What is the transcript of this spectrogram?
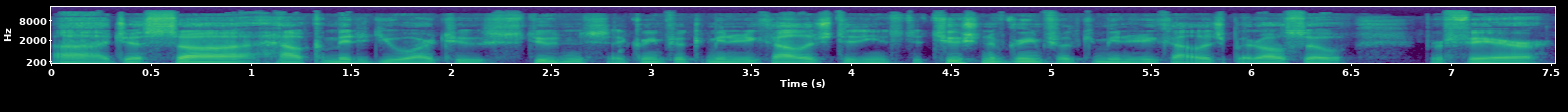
uh, just saw how committed you are to students at Greenfield Community College, to the institution of Greenfield Community College, but also for fair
